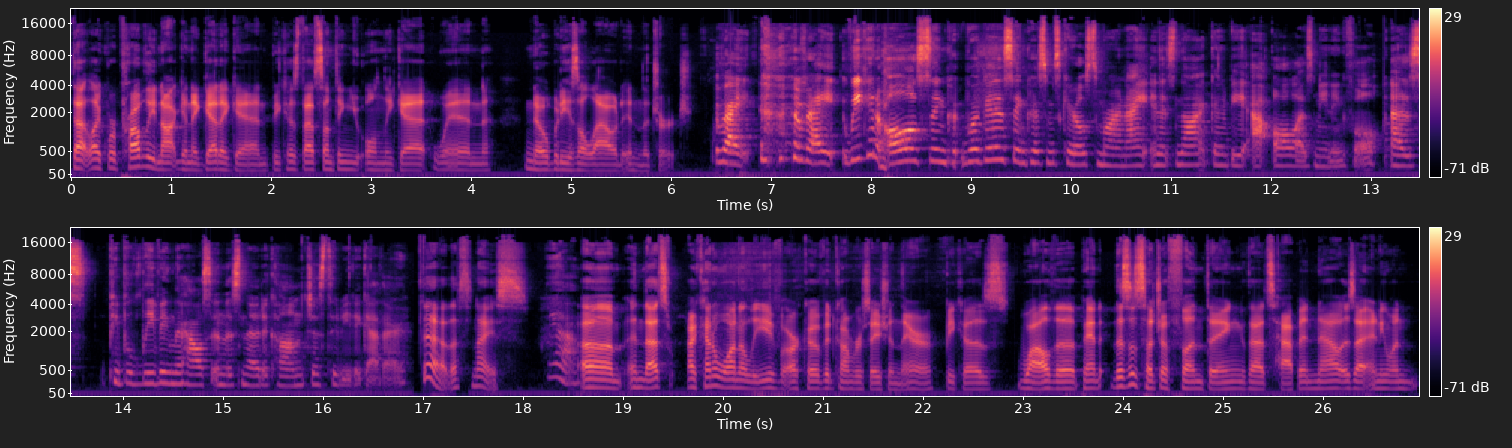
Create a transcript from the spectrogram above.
that like we're probably not going to get again because that's something you only get when nobody's allowed in the church. Right, right. We can all sing. We're gonna sing Christmas carols tomorrow night, and it's not gonna be at all as meaningful as people leaving their house in the snow to come just to be together. Yeah, that's nice. Yeah. Um, and that's I kind of want to leave our COVID conversation there because while the pand this is such a fun thing that's happened now is that anyone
